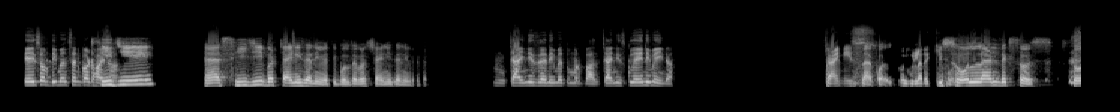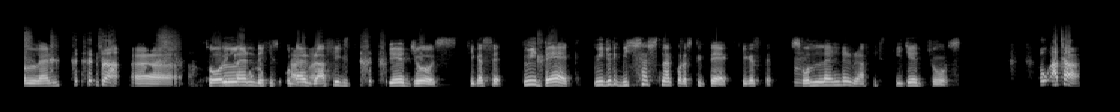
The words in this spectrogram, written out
টেলস অফ ডিমেনশন গড হয় না। সিজি হ্যাঁ সিজি বাট চাইনিজ অ্যানিমে তুই বলতে পারো চাইনিজ অ্যানিমে এটা চাইনিজ এনিমে তোমার বাল চাইনিজগুলো এনিমেই না। চাইনিজ না ক- ওইগুলারে কি? সোল ল্যান্ড দেখছস? সোল ল্যান্ড না। আহ, সোল ল্যান্ড দেখিস ওটার গ্রাফিক্স যে জোস ঠিক আছে? তুই দেখ তুই যদি বিশ্বাস না করস তুই দেখ ঠিক আছে? সোল ল্যান্ডের গ্রাফিক্স কি যে জোস। ও আচ্ছা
